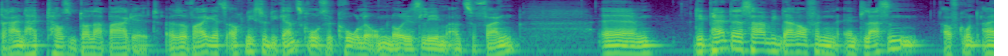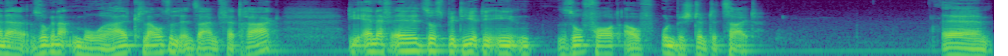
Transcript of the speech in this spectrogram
dreieinhalbtausend Dollar Bargeld. Also war jetzt auch nicht so die ganz große Kohle, um neues Leben anzufangen. Ähm, die Panthers haben ihn daraufhin entlassen, aufgrund einer sogenannten Moralklausel in seinem Vertrag. Die NFL suspendierte ihn sofort auf unbestimmte Zeit. Ähm,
